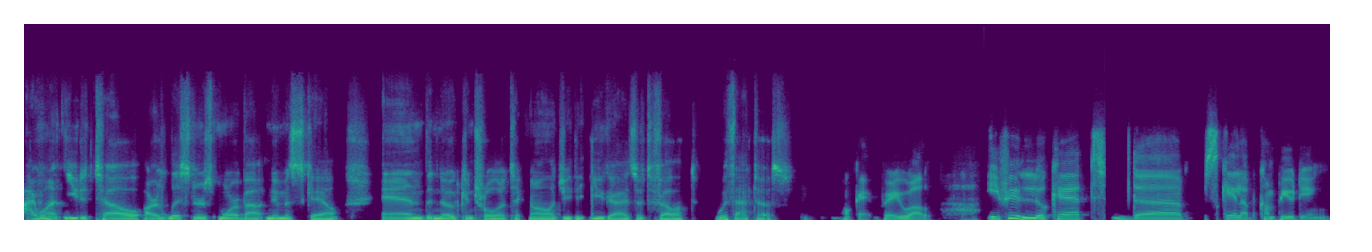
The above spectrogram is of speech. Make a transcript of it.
I want you to tell our listeners more about NumaScale and the node controller technology that you guys have developed with Atos. Okay, very well. If you look at the scale up computing,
